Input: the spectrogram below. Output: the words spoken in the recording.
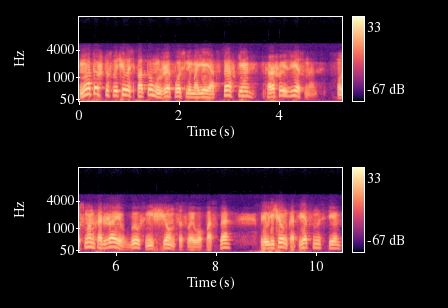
Ну а то, что случилось потом, уже после моей отставки, хорошо известно. Усман Хаджаев был смещен со своего поста, привлечен к ответственности.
